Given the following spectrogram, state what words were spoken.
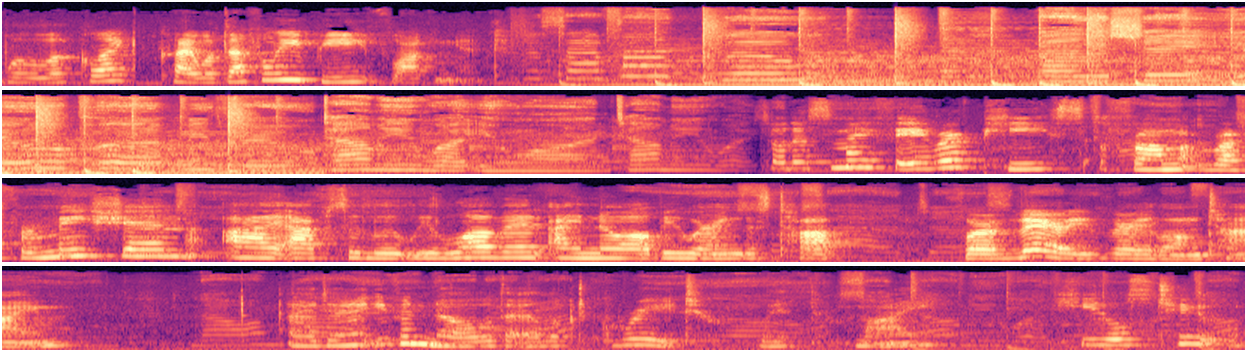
will look like because I will definitely be vlogging it. So this is my favorite piece from Reformation. I absolutely love it. I know I'll be wearing this top for a very, very long time. I didn't even know that it looked great with my heels too.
